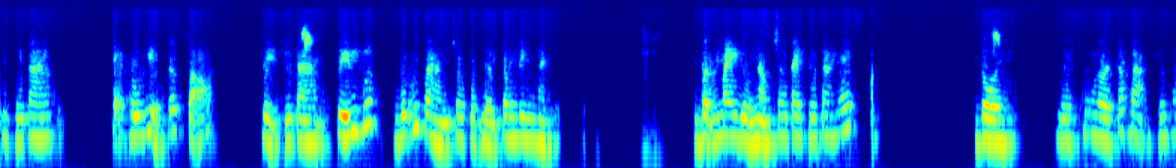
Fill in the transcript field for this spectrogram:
thì chúng ta sẽ thấu hiểu rất rõ để chúng ta tiến bước vững vàng trong cuộc đời tâm linh này. Vận may đều nằm trong tay chúng ta hết. Rồi xin mời các bạn chúng ta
